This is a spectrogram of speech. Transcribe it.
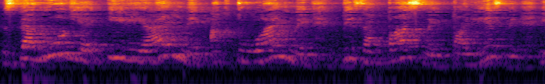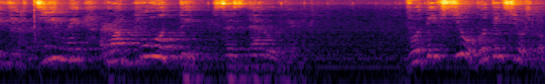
здоровья и реальной, актуальной, безопасной, полезной, эффективной работы со здоровьем. Вот и все, вот и все, что.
